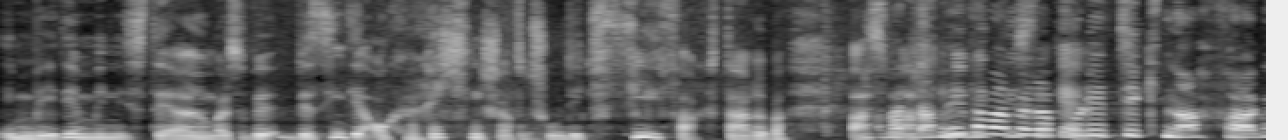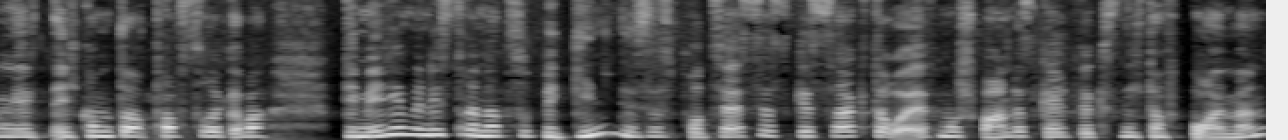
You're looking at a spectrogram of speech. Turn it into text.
im Medienministerium. Also wir, wir sind ja auch rechenschaftsschuldig, vielfach darüber. Was Aber machen wir mit aber bei der Geld? Politik nachfragen? Nachfragen. Ich, ich komme darauf zurück. Aber die Medienministerin hat zu Beginn dieses Prozesses gesagt, der ORF muss sparen, das Geld wächst nicht auf Bäumen.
